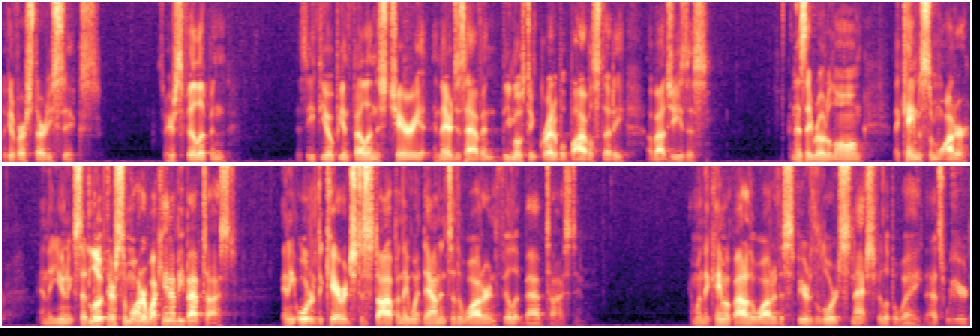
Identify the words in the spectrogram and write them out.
Look at verse 36. So here's Philip and this Ethiopian fellow in this chariot, and they're just having the most incredible Bible study about Jesus. And as they rode along, they came to some water, and the eunuch said, Look, there's some water. Why can't I be baptized? And he ordered the carriage to stop, and they went down into the water, and Philip baptized him. And when they came up out of the water, the Spirit of the Lord snatched Philip away. That's weird.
